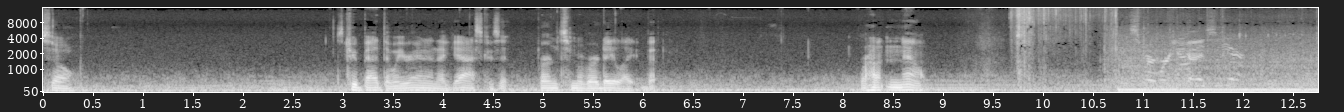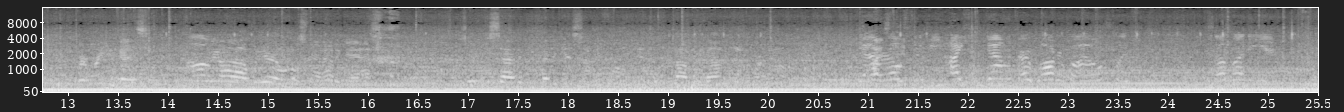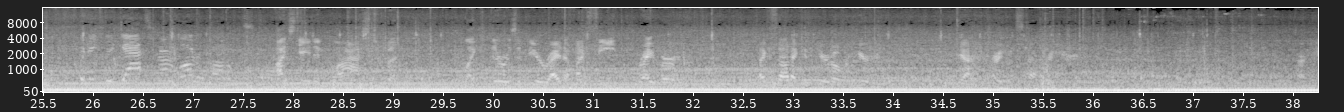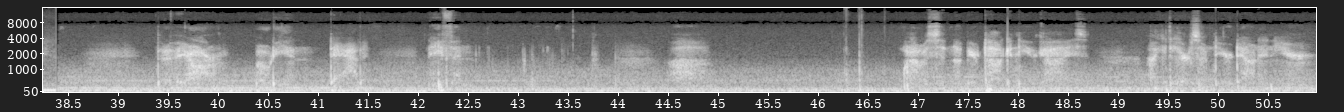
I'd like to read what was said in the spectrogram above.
So it's too bad that we ran out of gas because it burned some of our daylight, but we're hunting now. So where were you guys? Here. Where were you guys? Um, Uh, we almost ran out of gas. So we decided we better get some before we get to the top of the mountain. yeah, or else we'd be hiking down with our water bottles with somebody and putting the gas in our water bottles. I stayed in blast, but like there was a deer right at my feet, right where I thought I could hear it over here. Yeah, right, stop right here. Alright. There they are, Bodie and Dad, Nathan. Uh, when I was sitting up here talking to you guys, I could hear some deer down in here.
